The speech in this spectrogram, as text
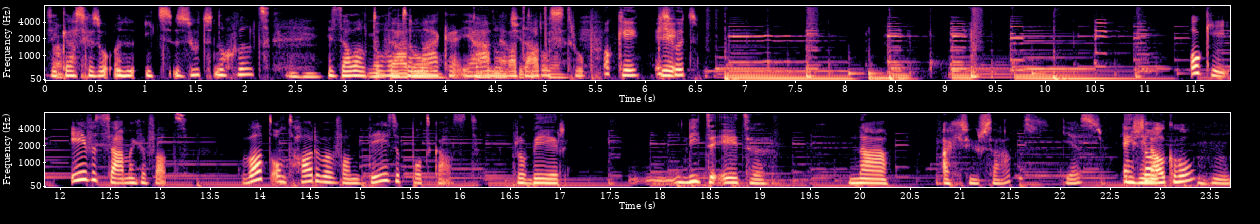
Zeker als je zo een, iets zoet nog wilt, Mhm. is dat wel Met tof om te maken. Ja, met wat erbij. dadelstroop. Oké, is goed. Oké, even samengevat. Wat onthouden we van deze podcast? Probeer niet te eten na 8 uur s'avonds. Yes. En geen alcohol. Mhm.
